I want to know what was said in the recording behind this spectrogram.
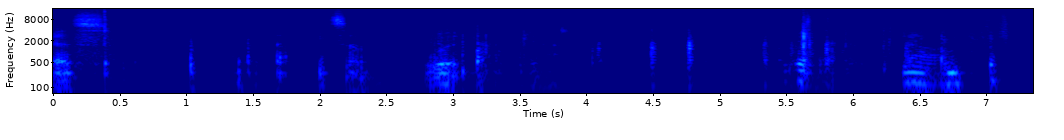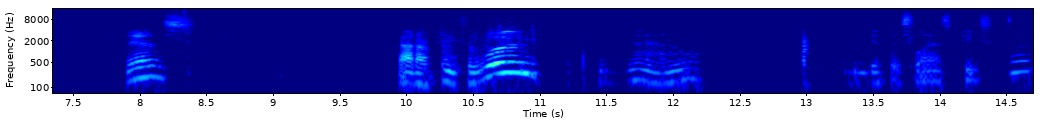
There it is. That piece of wood back here. Good job. It is. Got our piece of wood. Now, get this last piece cut.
